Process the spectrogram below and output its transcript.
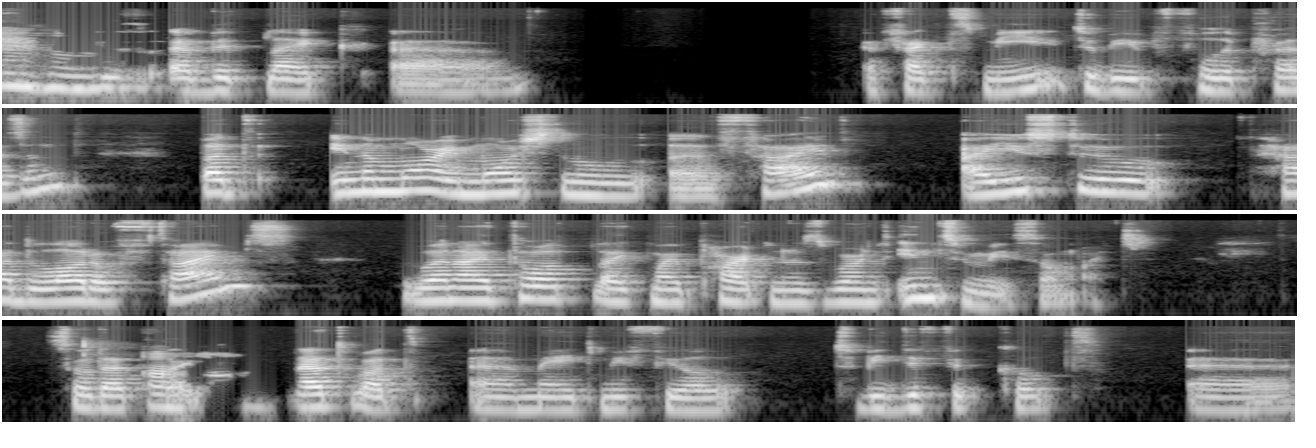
Mhm. is a bit like um affects me to be fully present. But in a more emotional uh, side, I used to had a lot of times when I thought like my partners weren't into me so much. So that Uh-huh. like that's what uh, made me feel to be difficult, uh,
